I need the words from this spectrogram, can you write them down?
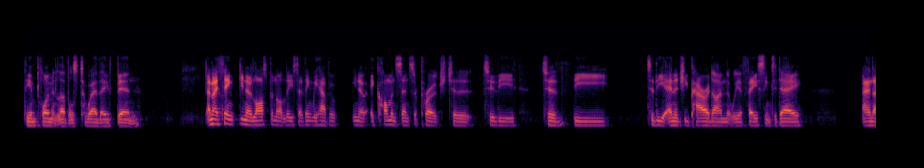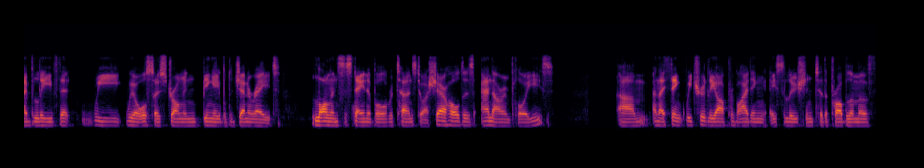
the employment levels to where they've been. And I think, you know, last but not least, I think we have a, you know, a common sense approach to to the to the to the energy paradigm that we are facing today. And I believe that we we are also strong in being able to generate long and sustainable returns to our shareholders and our employees. Um, and I think we truly are providing a solution to the problem of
